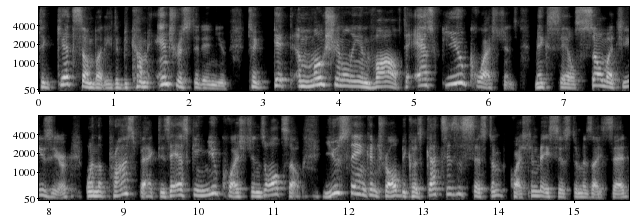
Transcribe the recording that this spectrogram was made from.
to get somebody to become interested in you, to get emotionally involved, to ask you questions, makes sales so much easier when the prospect is asking you questions also. You stay in control because GUTS is a system, question-based system, as I said.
